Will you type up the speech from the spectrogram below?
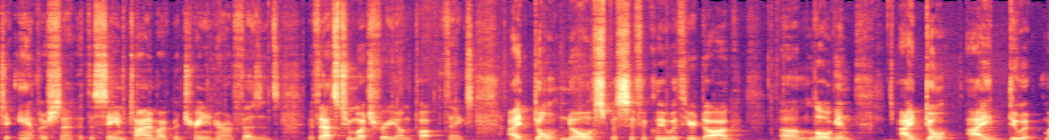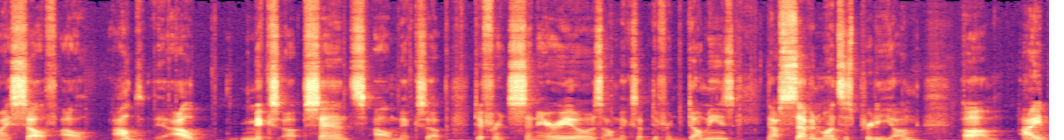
to antler scent at the same time I've been training her on pheasants, if that's too much for a young pup. Thanks. I don't know specifically with your dog, um, Logan. I don't. I do it myself. I'll. I'll. I'll mix up scents. I'll mix up different scenarios. I'll mix up different dummies. Now, seven months is pretty young. Um, I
